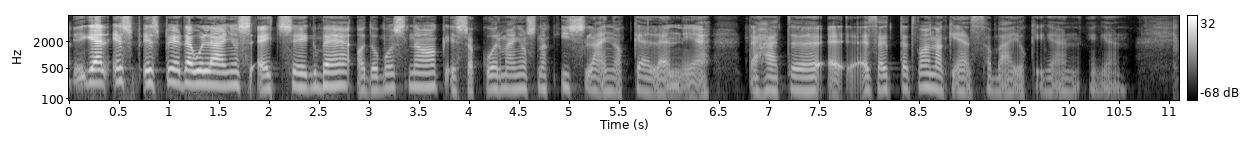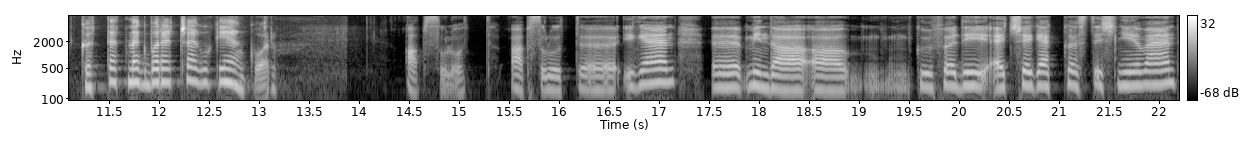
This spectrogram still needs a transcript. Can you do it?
igen, és, és például lányos egységbe a dobosnak és a kormányosnak is lánynak kell lennie. Tehát ezek, tehát vannak ilyen szabályok, igen, igen. Köttetnek barátságok ilyenkor? Abszolút abszolút igen. Mind a, a külföldi egységek közt is nyilván,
